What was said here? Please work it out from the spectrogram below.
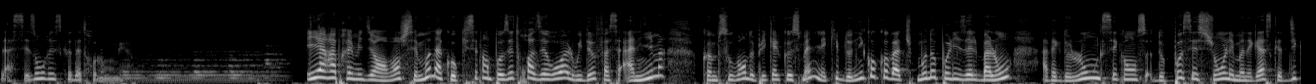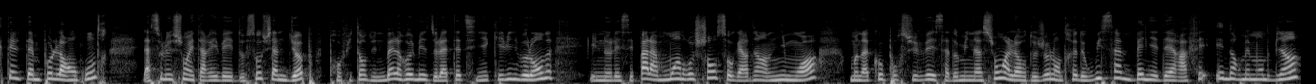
La saison risque d'être longue. Hier après-midi, en revanche, c'est Monaco qui s'est imposé 3-0 à Louis II face à Nîmes. Comme souvent depuis quelques semaines, l'équipe de Niko Kovac monopolisait le ballon avec de longues séquences de possession. Les Monégasques dictaient le tempo de la rencontre. La solution est arrivée de Sofiane Diop, profitant d'une belle remise de la tête signée Kevin Voland. Il ne laissait pas la moindre chance au gardien nîmois. Monaco poursuivait sa domination. À l'heure de jeu, l'entrée de Wissam Ben Yedder a fait énormément de bien.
